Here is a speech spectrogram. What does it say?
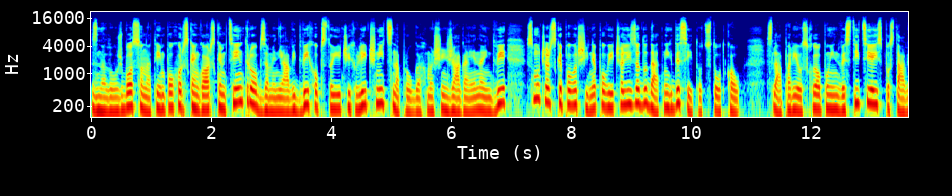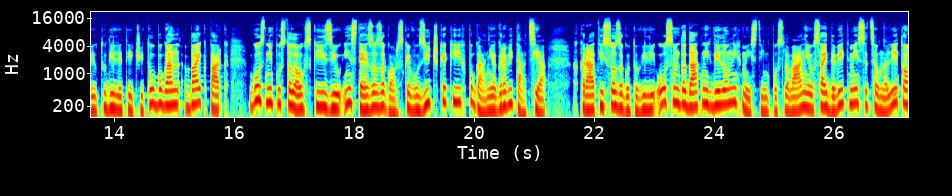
Z naložbo so na tem pohorskem gorskem centru ob zamenjavi dveh obstoječih vlečnic na progah mašin Žaga 1 in 2 smučarske površine povečali za dodatnih 10 odstotkov. Slapar je v sklopu investicije izpostavil tudi leteči tobogan, bike park, gozdni pustolovski izziv in stezo za gorske vozičke, ki jih poganja gravitacija. Hkrati so zagotovili osem dodatnih delovnih mest in poslovanje vsaj devet mesecev na leto,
